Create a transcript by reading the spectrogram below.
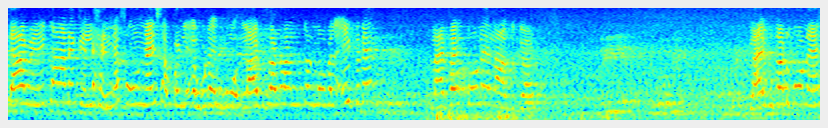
त्यावेळी का नाही केलं? ह्यांना फोन नाही सापडले. एवढे लाईफगार्ड मोबाईल इकडे. लाईफगार्ड कोण आहे लाईफगार्ड लाईफगार्ड कोण आहे?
